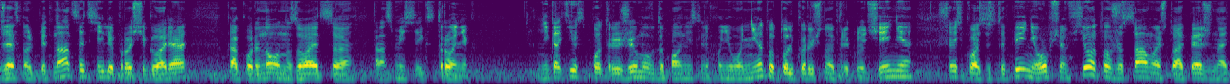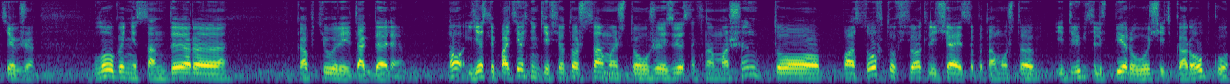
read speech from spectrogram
GF015, или, проще говоря, как у Renault называется трансмиссия X-Tronic. Никаких спот-режимов дополнительных у него нету, только ручное переключение, 6 квази-ступеней. В общем, все то же самое, что опять же на тех же Логане, Сандера, Каптюре и так далее. Но если по технике все то же самое, что уже известных нам машин, то по софту все отличается, потому что и двигатель, в первую очередь коробку,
